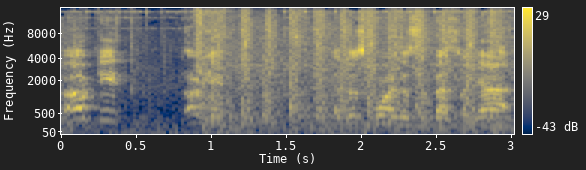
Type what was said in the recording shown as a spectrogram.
Oh, jeez. Okay. At this point, this is the best I got.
